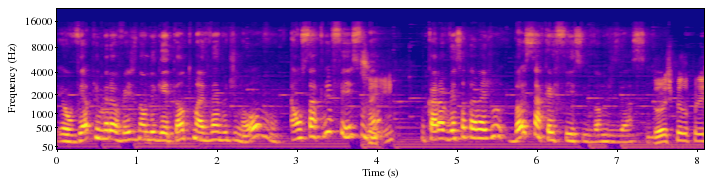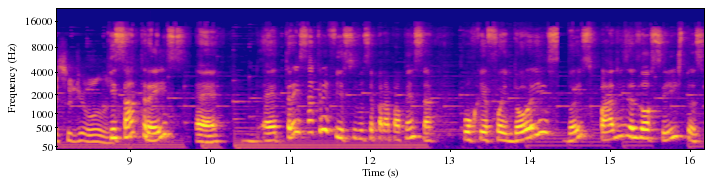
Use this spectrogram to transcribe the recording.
eu vi a primeira vez, não liguei tanto, mas vendo de novo, é um sacrifício, né? Sim, O cara vence através de dois sacrifícios, vamos dizer assim. dois pelo preço de um. né? Quiçá três, é, é. Três sacrifícios, se você parar pra pensar. Porque foi dois, dois padres exorcistas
